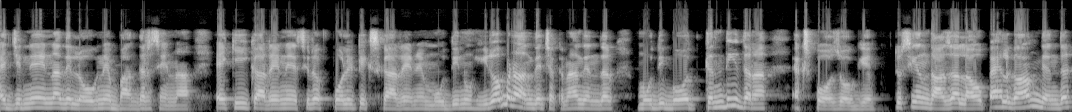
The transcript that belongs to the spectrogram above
ਇਹ ਜਿੰਨੇ ਇਹਨਾਂ ਦੇ ਲੋਕ ਨੇ ਬਾਂਦਰ ਸੈਨਾ, ਇਹ ਕੀ ਕਰ ਰਹੇ ਨੇ? ਸਿਰਫ ਪੋਲਿਟਿਕਸ ਕਰ ਰਹੇ ਨੇ। ਮੋਦੀ ਨੂੰ ਹੀਰੋ ਬਣਾਉਣ ਦੇ ਚੱਕਰਾਂ ਦੇ ਅੰਦਰ ਮੋਦੀ ਬਹੁਤ ਗੰਦੀ ਤਰ੍ਹਾਂ ਐਕਸਪੋਜ਼ ਹੋ ਗਏ। ਤੁਸੀਂ ਅੰਦਾਜ਼ਾ ਲਾਓ, ਪਹਿਲਗਾਮ ਦੇ ਅੰਦਰ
